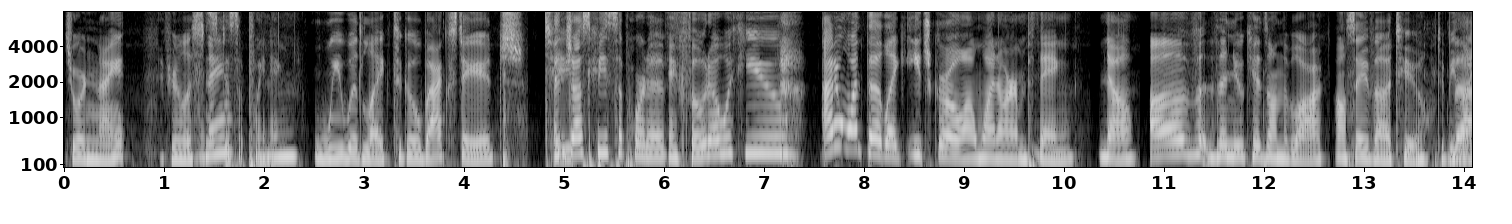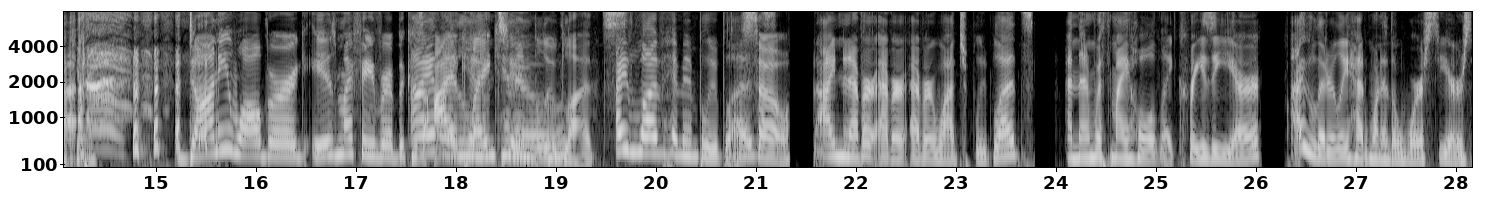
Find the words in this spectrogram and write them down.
Jordan Knight, if you're It's listening, disappointing. we would like to go backstage, take and just be supportive. a photo with you I don't want the like each girl on one arm thing. No. of the new kids on the block. I'll say the two to be like you. Donnie Wahlberg is my favorite because I I like like, him him, in too. Blue Bloods. I love him in Blue Bloods. so I never, ever, ever watched Blue Bloods. And then with my whole like crazy year, I literally had one of the worst years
